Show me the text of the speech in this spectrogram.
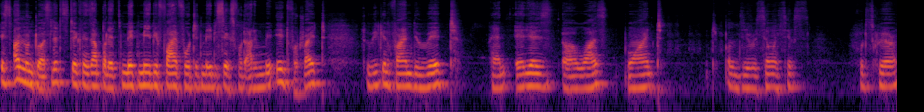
Is unknown to us. Let's take an example. It may, may be 5 foot it may be 6 foot or it may 8 foot right? So we can find the weight and area is uh, was point triple zero seven six foot square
